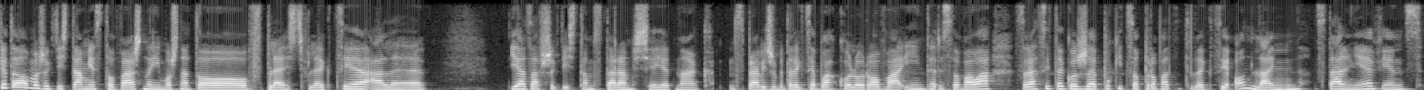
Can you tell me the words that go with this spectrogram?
wiadomo, że gdzieś tam jest to ważne i można to wpleść w lekcję, ale ja zawsze gdzieś tam staram się jednak sprawić, żeby ta lekcja była kolorowa i interesowała, z racji tego, że póki co prowadzę te lekcje online, zdalnie, więc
